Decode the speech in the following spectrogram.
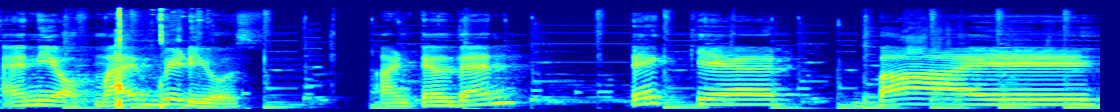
any of my videos. Until then, take care. Bye.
